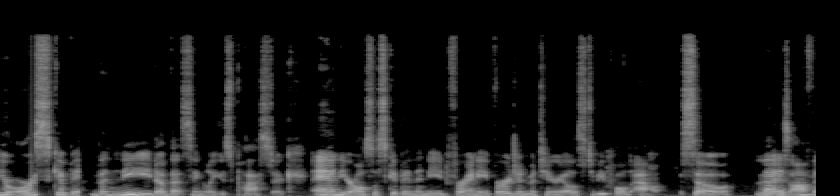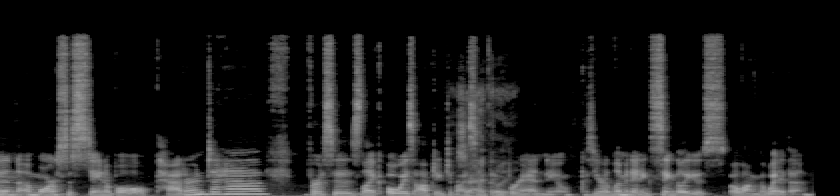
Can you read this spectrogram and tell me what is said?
you're already skipping the need of that single use plastic. And you're also skipping the need for any virgin materials to be pulled out. So that is often a more sustainable pattern to have versus like always opting to buy Exactly. something brand new because you're eliminating single use along the way then.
